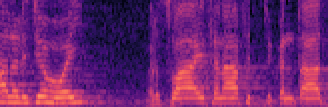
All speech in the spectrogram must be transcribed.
አለ ልጄ ሆይ እርሷ የሰናፍጭ ቅንጣት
